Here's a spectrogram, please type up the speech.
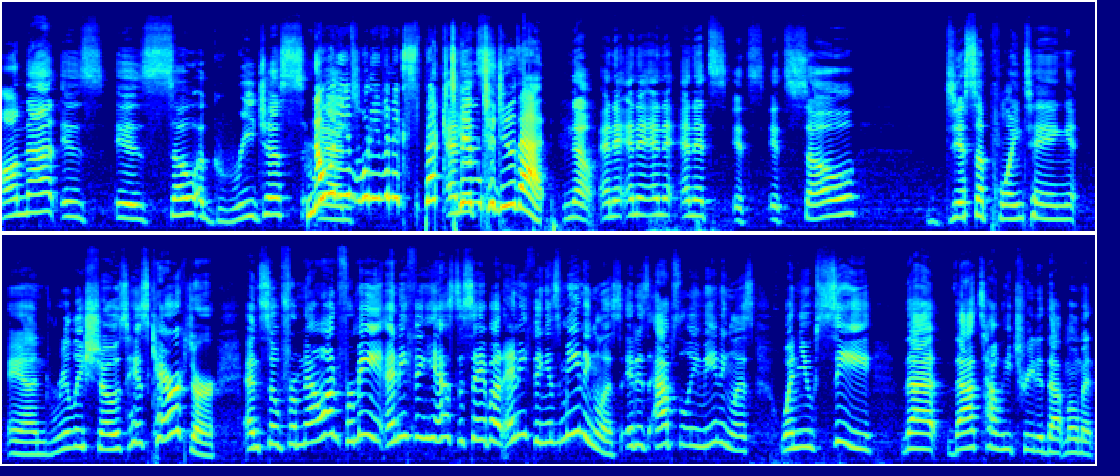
on that is is so egregious. Nobody and- would even expect him to do that. no, and and and and it's it's it's so disappointing and really shows his character. And so from now on for me, anything he has to say about anything is meaningless. It is absolutely meaningless when you see that that's how he treated that moment.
